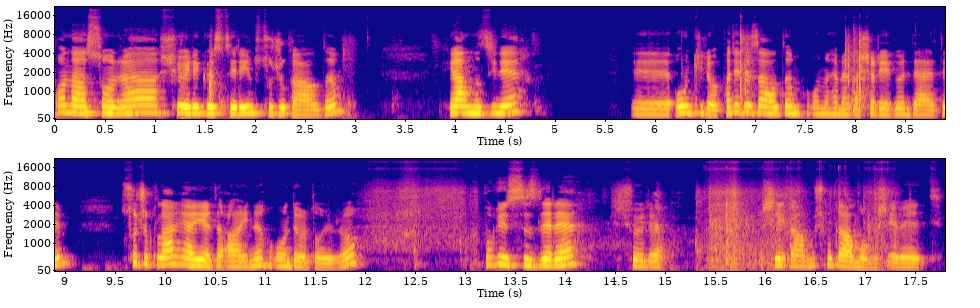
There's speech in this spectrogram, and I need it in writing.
Ondan sonra şöyle göstereyim. Sucuk aldım. Yalnız yine e, 10 kilo patates aldım. Onu hemen aşağıya gönderdim. Sucuklar her yerde aynı. 14 euro. Bugün sizlere şöyle bir şey kalmış mı kalmamış. Evet.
